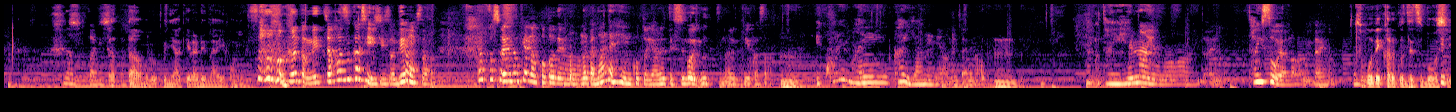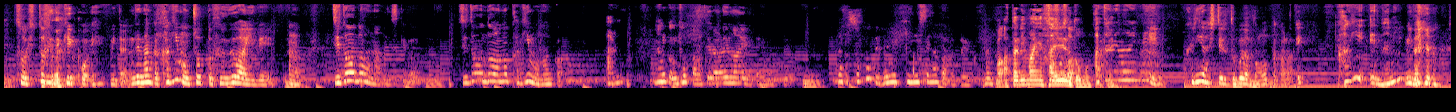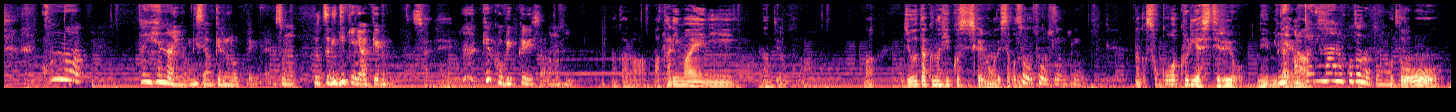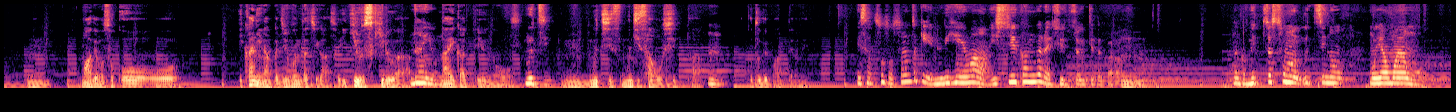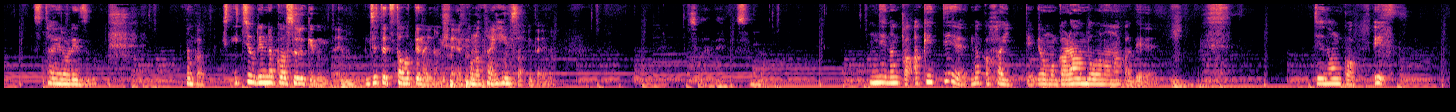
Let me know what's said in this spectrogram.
ったりシャッターもろくに開けられない本屋そう。なんかめっちゃ恥ずかしいしさでもさたったそれだけのことでもなんか慣れへんことやるってすごいうってなるっていうかさうん。えこれ毎回やんねやみたいな。うん。なんか大変なんやなみたいな。体操やなみたいな。そこで軽く絶望えしそう一人で結構 えみたいな。でなんか鍵もちょっと不具合であの自動ドアなんですけど自動ドアの鍵もなんかあれなんかどっか開けられないみたいになって。うんうんなんかそこって全然気にしてなかったというかなんか、まあ、当たり前に入れると思ってそうたよね。そうそう当たり前にクリアしてるとこだと思ったから、え鍵え何？みたいな。こんな大変なんや店開けるのってみたいな。その物理的に開けるそうやね。結構びっくりしたあの日。だから当たり前になんていうのかな。まあ住宅の引っ越ししか今までしたことなそうかったからさ。そうそうそうなんかそこはクリアしてるよねみたね当いなたり前のことだと思ってた。ことを、うん、まあでもそこをいかになんか自分たちがそう生きるスキルがないかっていうのを、無知。うん、無知無知さを知ったうん。ことでもあったよね。でさそうそうその時塗り平は1週間ぐらい出張行ってたから、うん。なんかめっちゃそのうちのモヤモヤも伝えられずなんか一応連絡はするけどみたいな、うん。絶対伝わってないなみたいな。この大変さみたいな。そうだよね。そう。でなんか開けて中入ってでももうガランドの中で。でなんかえ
